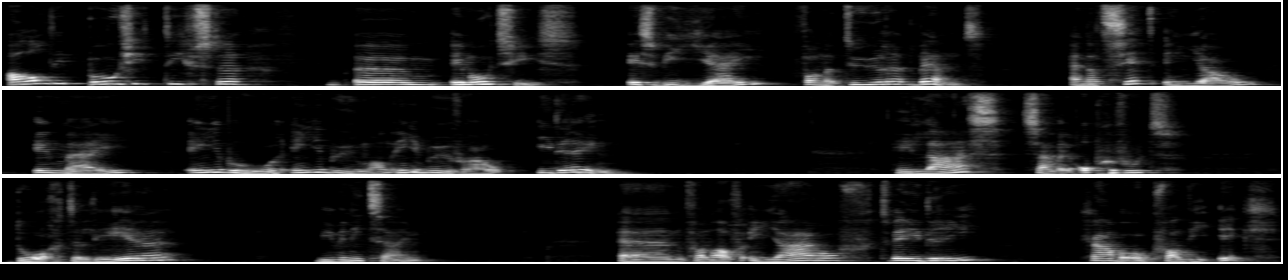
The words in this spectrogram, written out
Al die positiefste um, emoties is wie jij van nature bent. En dat zit in jou, in mij, in je broer, in je buurman, in je buurvrouw, iedereen. Helaas zijn wij opgevoed door te leren wie we niet zijn. En vanaf een jaar of twee, drie gaan we ook van die ik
